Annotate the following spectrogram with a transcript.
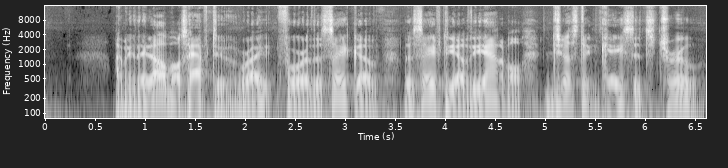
I mean, they'd almost have to, right? For the sake of the safety of the animal, just in case it's true.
